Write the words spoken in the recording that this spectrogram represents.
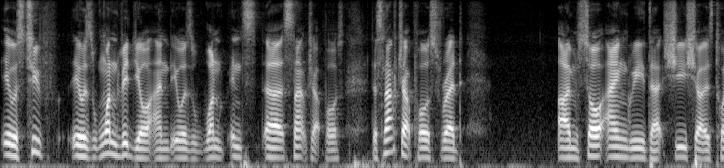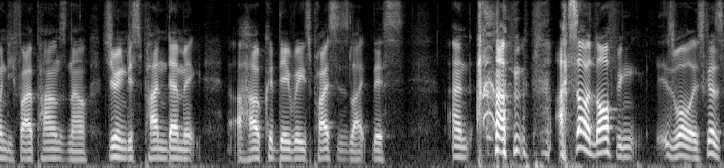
it was two. It was one video and it was one in uh, Snapchat post. The Snapchat post read, "I'm so angry that shisha is 25 pounds now during this pandemic. How could they raise prices like this?" And I started laughing as well. It's because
